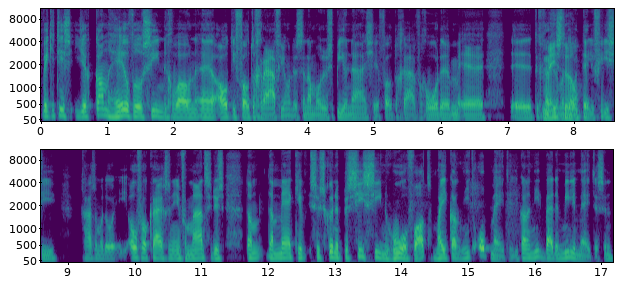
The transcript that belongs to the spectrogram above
weet je, het is, je kan heel veel zien, gewoon eh, al die fotografen, jongen. Dat zijn allemaal spionagefotografen geworden. eh, eh, ze maar door televisie. Ga ze maar door. Overal krijgen ze informatie. Dus dan, dan merk je, ze kunnen precies zien hoe of wat. Maar je kan het niet opmeten. Je kan het niet bij de millimeters. En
